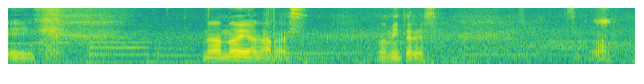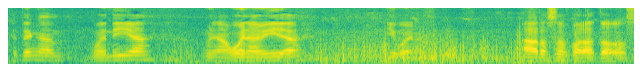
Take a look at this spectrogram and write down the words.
eh, No, no voy a hablar de. No me interesa. Que tengan buen día, una buena vida y bueno, abrazos para todos.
